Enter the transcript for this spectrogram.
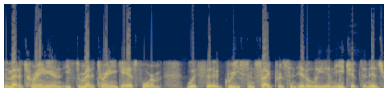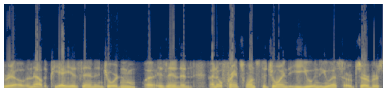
the Mediterranean Eastern Mediterranean Gas Forum with uh, Greece and Cyprus and Italy and Egypt and Israel, and now the PA is in and Jordan uh, is in, and I know France wants to join. The EU and the US are observers,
